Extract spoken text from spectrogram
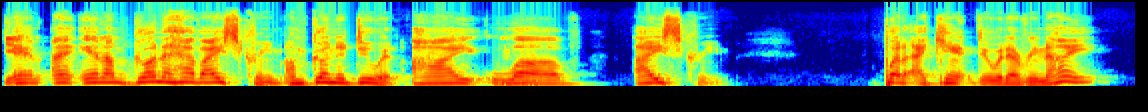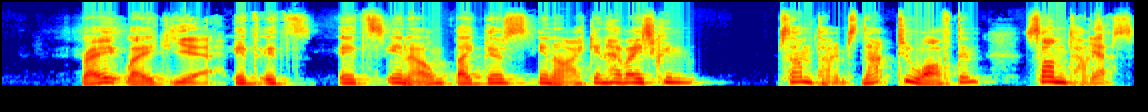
Yeah. And I and I'm gonna have ice cream. I'm gonna do it. I mm-hmm. love ice cream, but I can't do it every night, right? Like yeah, it, it's it's you know like there's you know I can have ice cream sometimes, not too often, sometimes, yes.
